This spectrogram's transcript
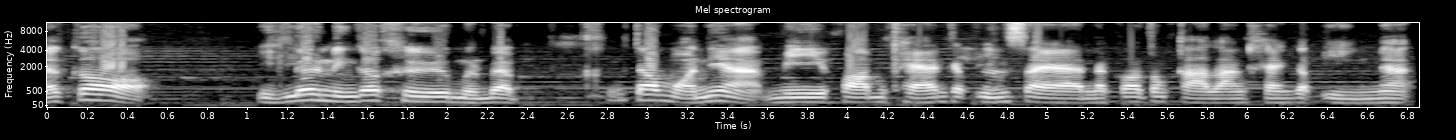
แล้วก็อีกเรื่องหนึ่งก็คือเหมือนแบบเจ้าหมอนเนี่ยมีความแค้นกับอิงแซน แล้วก็ต้องการล้างแค้นกับอิงนะ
